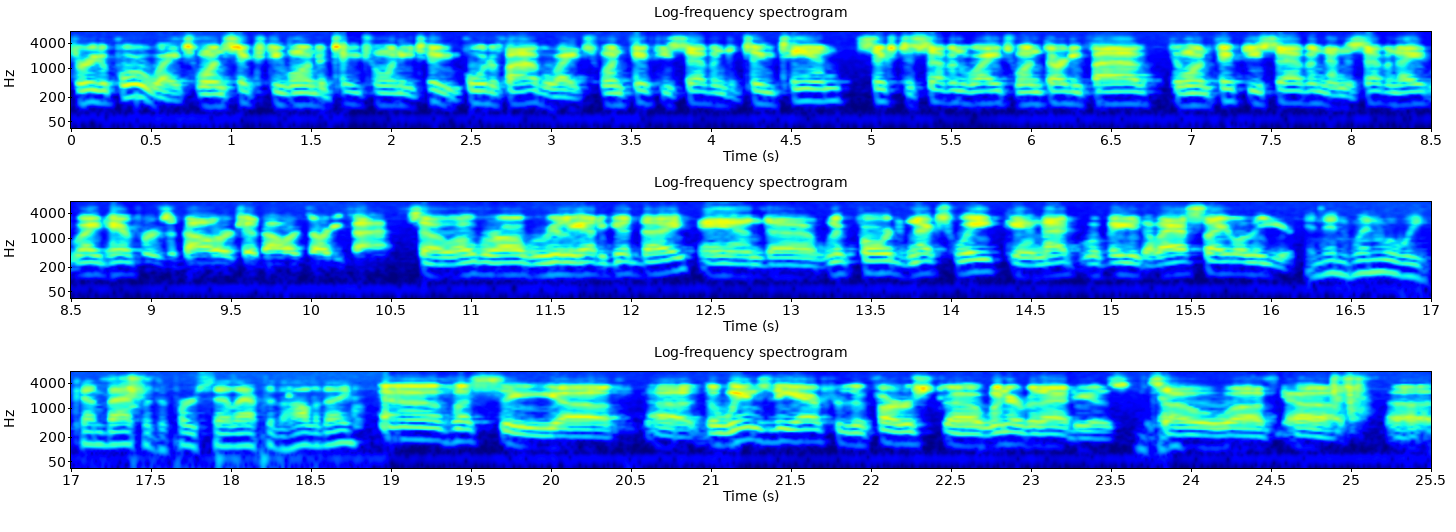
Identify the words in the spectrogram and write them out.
Three to four weights, 161 to 222. Four to five weights, 157 to 210. Six to seven weights, 135 to 157. And the seven to eight weight heifers, a dollar to a dollar 35. So overall, we really had a good day and uh, look forward to next week. And that will be the last sale of the year. And then when will we come back with the first sale after the holiday? Uh, let's see. Uh, uh, the Wednesday after the first, whenever that is. Okay. So, uh,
